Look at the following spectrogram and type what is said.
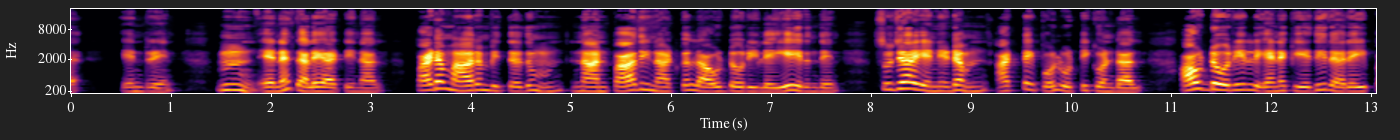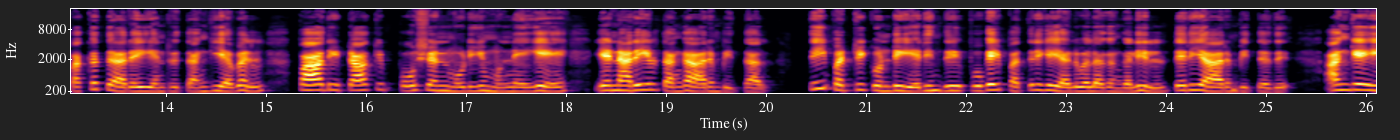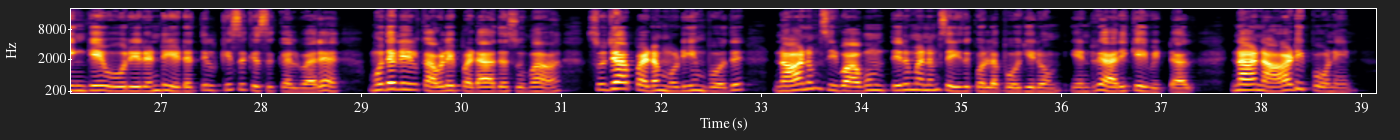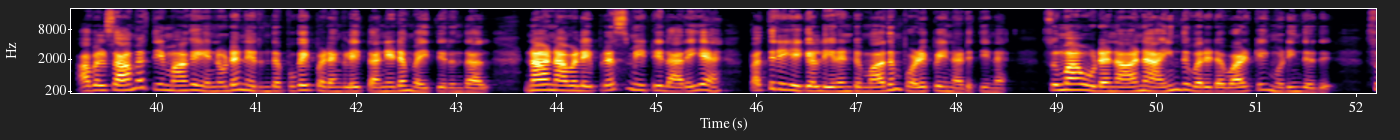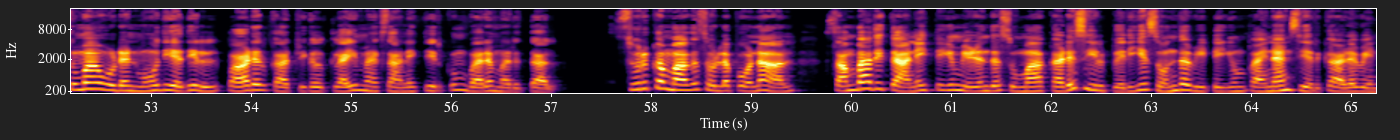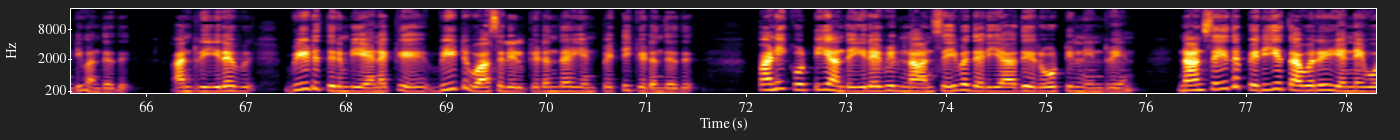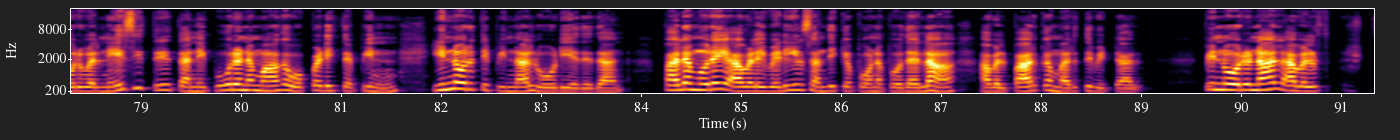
என்றேன். ம் என தலையாட்டினாள். படம் ஆரம்பித்ததும் நான் பாதி நாட்கள் அவுட்டோரிலேயே இருந்தேன். சுஜா என்னிடம் அட்டை போல் ஒட்டி கொண்டாள் அவுட்டோரில் எனக்கு எதிர் அறை பக்கத்து அறை என்று தங்கியவள் பாதி டாக்கி போஷன் முடியும் முன்னேயே என் அறையில் தங்க ஆரம்பித்தாள். தீ பற்றி கொண்டு எரிந்து புகை பத்திரிகை அலுவலகங்களில் தெரிய ஆரம்பித்தது. அங்கே இங்கே ஓரிரண்டு இடத்தில் கிசுகிசுக்கள் வர முதலில் கவலைப்படாத சுமா சுஜா படம் முடியும் போது நானும் சிவாவும் திருமணம் செய்து கொள்ளப் போகிறோம் என்று அறிக்கை விட்டாள். நான் ஆடிப்போனேன் அவள் சாமர்த்தியமாக என்னுடன் இருந்த புகைப்படங்களை தன்னிடம் வைத்திருந்தாள். நான் அவளை பிரஸ் மீட்டில் அறைய பத்திரிகைகள் இரண்டு மாதம் பொழைப்பை நடத்தின. சுமாவுடன் ஆன ஐந்து வருட வாழ்க்கை முடிந்தது. சுமாவுடன் மோதியதில் பாடல் காட்சிகள் கிளைமேக்ஸ் அனைத்திற்கும் வர மறுத்தாள். சுருக்கமாக சொல்லப்போனால் சம்பாதித்த அனைத்தையும் இழந்த சுமா கடைசியில் பெரிய சொந்த வீட்டையும் ஃபைனான்சியருக்கு அழவேண்டி வந்தது. அன்று இரவு வீடு திரும்பிய எனக்கு வீட்டு வாசலில் கிடந்த என் பெட்டி கிடந்தது. பனி கொட்டி அந்த இரவில் நான் செய்வதறியாது ரோட்டில் நின்றேன். நான் செய்த பெரிய தவறு என்னை ஒருவள் நேசித்து தன்னை பூரணமாக ஒப்படைத்த பின் இன்னொருத்தி பின்னால் ஓடியதுதான். பல முறை அவளை வெளியில் சந்திக்க போன போதெல்லாம் அவள் பார்க்க மறுத்துவிட்டாள். பின் ஒரு நாள் அவள்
